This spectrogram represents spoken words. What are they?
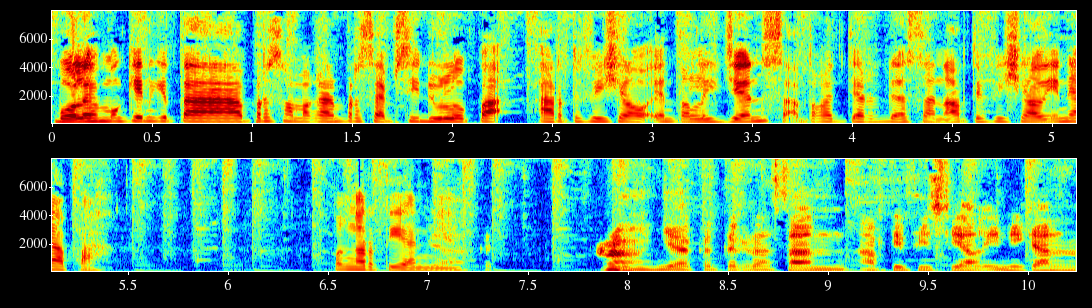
Boleh mungkin kita persamakan persepsi dulu Pak, artificial intelligence atau kecerdasan artificial ini apa? Pengertiannya. Ya, ke ya kecerdasan artificial ini kan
